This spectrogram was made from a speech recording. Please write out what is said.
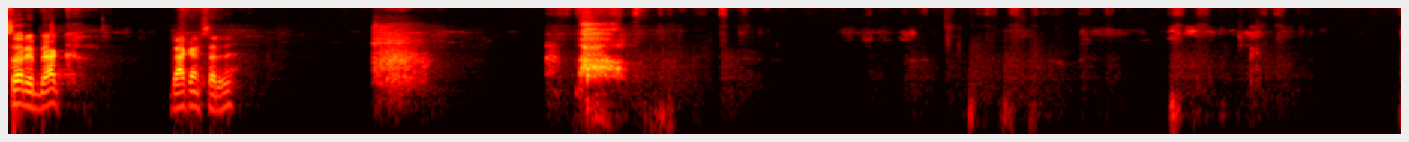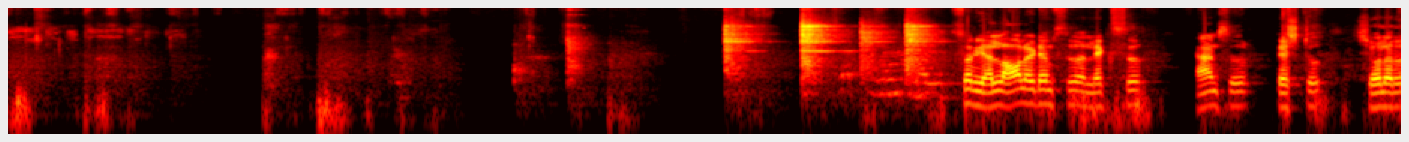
sir back back hand sir sir L all items legs hands test shoulder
